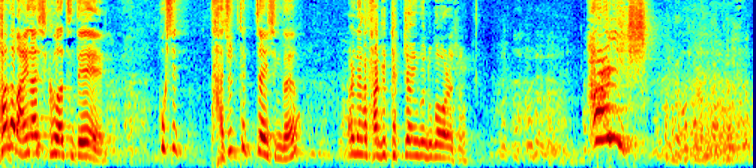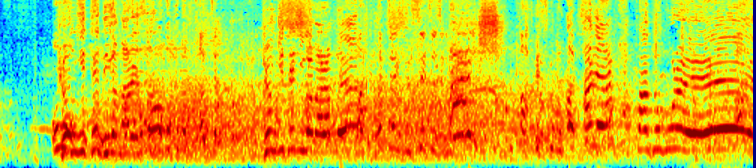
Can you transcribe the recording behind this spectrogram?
화가 많이 나실 것 같은데, 혹시 다주택자이신가요? 아니 내가 다주택자인 거 누가 말했어? 하이씨. 변기태 네가 말했어? 갑자기, 변기태 네가 말한 거야? 갑자기 뉴스에서 지금. 아이씨. 아, 지금 뭐 하시 아 내가 바빠서 그래.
